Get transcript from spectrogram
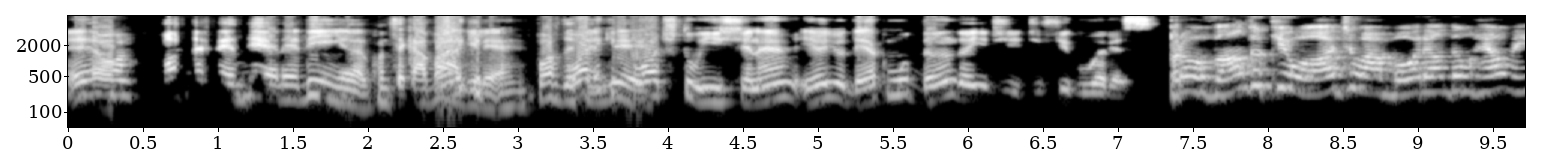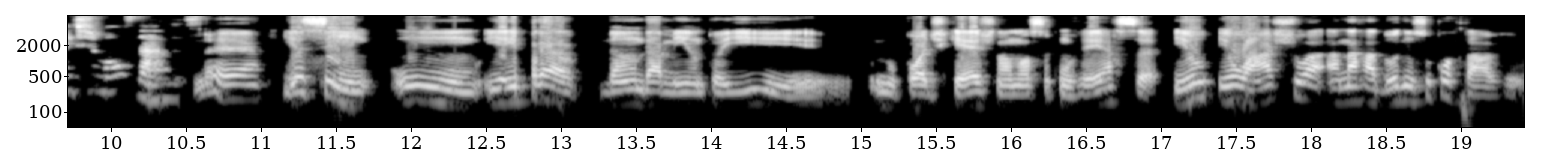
É, ó. Posso defender a Nelinha quando você acabar, Olha Guilherme? Posso defender? Olha que plot twist, né? Eu e o Deco mudando aí de, de figuras. Provando que o ódio e o amor andam realmente de mãos dadas. É. E assim, um, e aí para dar andamento aí no podcast, na nossa conversa, eu, eu acho a, a narradora insuportável.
